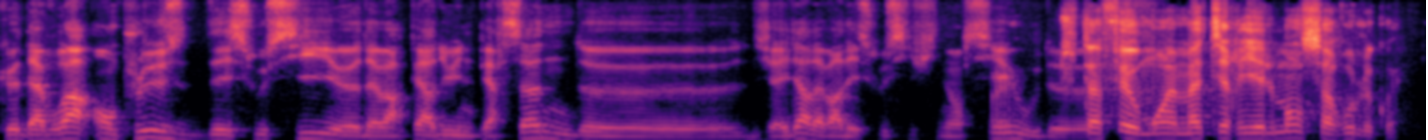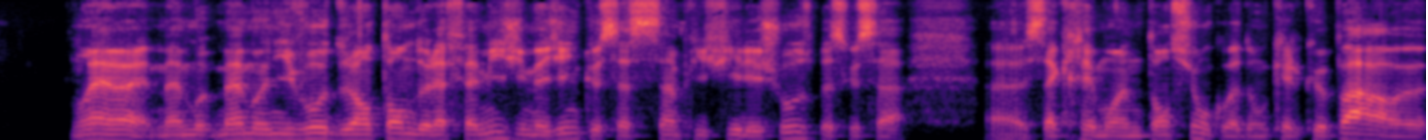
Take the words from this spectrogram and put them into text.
que d'avoir en plus des soucis euh, d'avoir perdu une personne, de, j'allais dire d'avoir des soucis financiers ou de. Tout à fait, au moins matériellement, ça roule quoi. Ouais, ouais même, même, au niveau de l'entente de la famille, j'imagine que ça simplifie les choses parce que ça, euh, ça crée moins de tension. Quoi. Donc, quelque part, euh,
